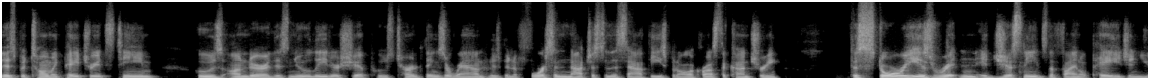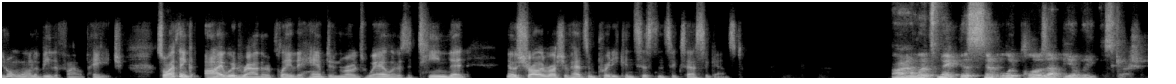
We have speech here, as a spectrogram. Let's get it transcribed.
This Potomac Patriots team who's under this new leadership, who's turned things around, who's been a force in not just in the Southeast, but all across the country. The story is written, it just needs the final page, and you don't want to be the final page. So I think I would rather play the Hampton Roads Whalers, a team that, you know, Charlotte Rush have had some pretty consistent success against. All right, let's make this simple to close out the elite discussion.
